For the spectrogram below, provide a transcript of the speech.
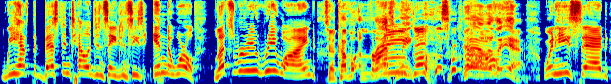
We have the best intelligence agencies in the world. Let's re- rewind So a couple last week. days ago, Yeah, like, yeah. when he said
